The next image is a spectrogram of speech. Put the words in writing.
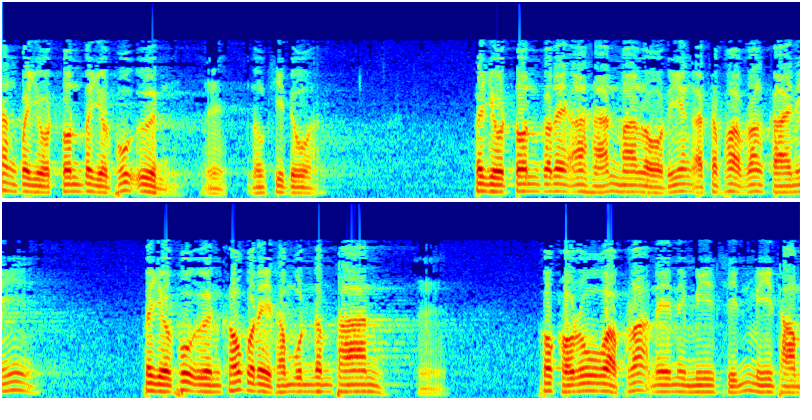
ทั้งประโยชน์ตนประโยชน์ผู้อื่นนี่ลองคิดดูประโยชน์ตนก็ได้อาหารมาหล่อเลี้ยงอัตภาพร่างกายนี้ ประโยชน์ผู้อื่นเขาก็ได้ทำบุญทำทาน ราะเขารู้ว่าพระเนนมีศีลมีธรรม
